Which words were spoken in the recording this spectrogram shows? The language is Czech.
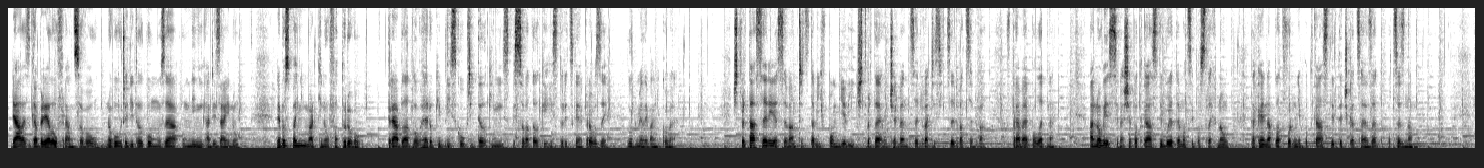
dále s Gabrielou Francovou, novou ředitelkou Muzea umění a designu, nebo s paní Martinou Faturovou, která byla dlouhé roky blízkou přítelkyní spisovatelky historické prózy Ludmily Vaňkové. Čtvrtá série se vám představí v pondělí 4. července 2022 v pravé poledne. A nově si naše podcasty budete moci poslechnout také na platformě podcasty.cz od seznamu.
